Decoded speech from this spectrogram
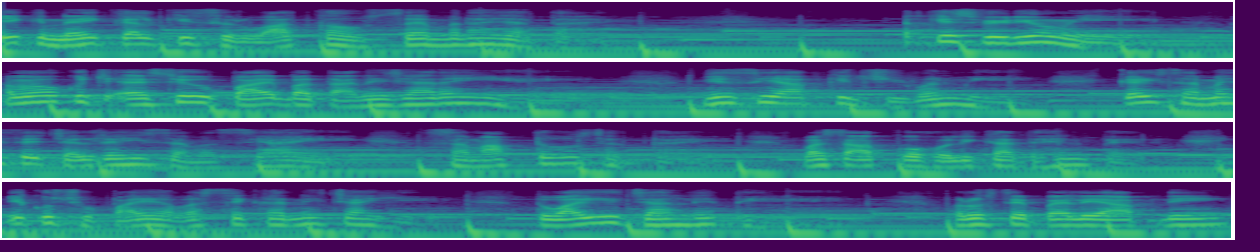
एक नई कल की शुरुआत का उत्सव मनाया जाता है। इस वीडियो में हम कुछ ऐसे उपाय बताने जा रहे हैं, जिनसे आपके जीवन में कई समय से चल रही समस्याएँ समाप्त हो सकता है। बस आपको होलिका दहन पर ये कुछ उपाय अवश्य करने चाहिए। तो आइए जान लेते हैं। पर उससे पहले आपने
